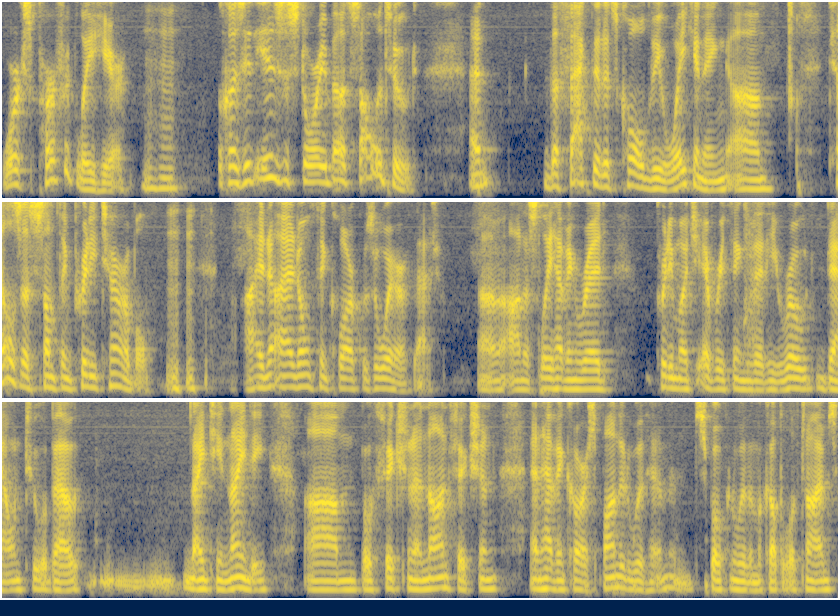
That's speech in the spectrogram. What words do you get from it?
works perfectly here, mm-hmm. because it is a story about solitude, and the fact that it's called the Awakening um, tells us something pretty terrible. I, I don't think Clarke was aware of that. Uh, honestly, having read pretty much everything that he wrote down to about 1990, um, both fiction and nonfiction, and having corresponded with him and spoken with him a couple of times,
